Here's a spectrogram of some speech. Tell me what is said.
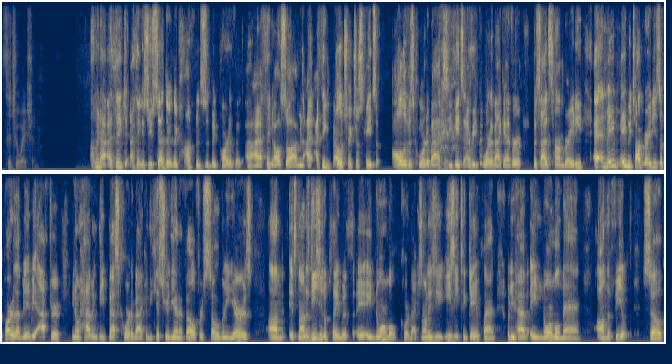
situation? I mean, I think I think as you said, the, the confidence is a big part of it. I, I think also, I mean, I, I think Belichick just hates all of his quarterbacks. He hates every quarterback ever besides Tom Brady. And maybe, maybe Tom Brady is a part of that. Maybe after, you know, having the best quarterback in the history of the NFL for so many years, um, it's not as easy to play with a, a, normal quarterback. It's not easy easy to game plan when you have a normal man on the field. So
